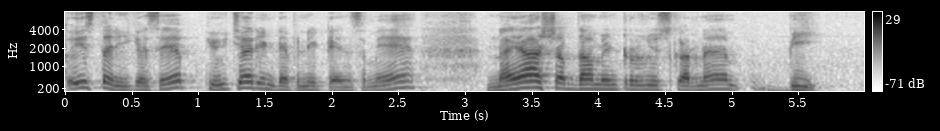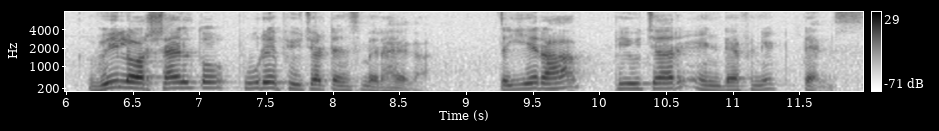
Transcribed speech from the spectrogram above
तो इस तरीके से फ्यूचर इंडेफिनिट टेंस में नया शब्द हम इंट्रोड्यूस कर रहे हैं बी विल और शैल तो पूरे फ्यूचर टेंस में रहेगा। तो ये रहा फ्यूचर इंडेफिनिट टेंस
